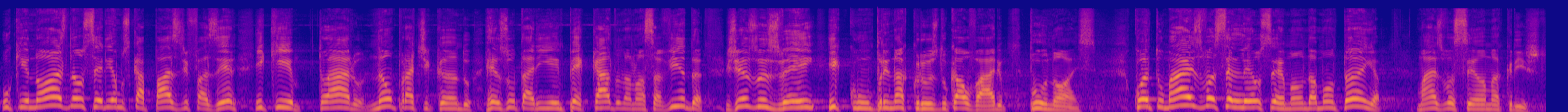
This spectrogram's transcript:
O que nós não seríamos capazes de fazer e que, claro, não praticando, resultaria em pecado na nossa vida, Jesus vem e cumpre na cruz do Calvário por nós. Quanto mais você lê o Sermão da Montanha, mais você ama Cristo.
